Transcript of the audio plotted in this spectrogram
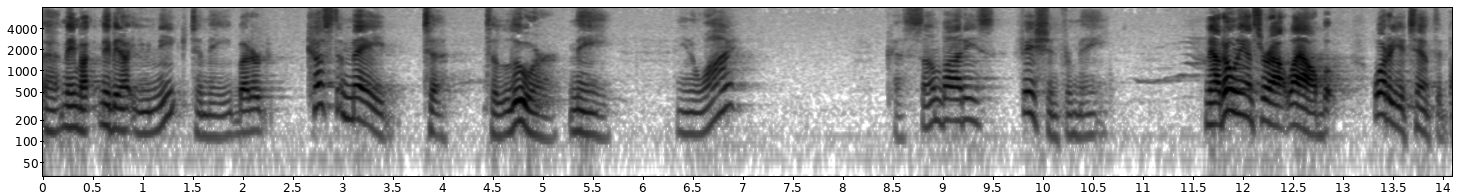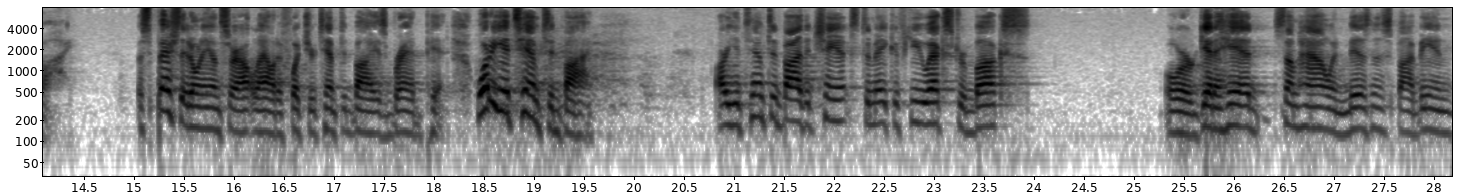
uh, maybe, not, maybe not unique to me, but are custom made to, to lure me. You know why? Because somebody's fishing for me. Now, don't answer out loud, but what are you tempted by? Especially don't answer out loud if what you're tempted by is Brad Pitt. What are you tempted by? Are you tempted by the chance to make a few extra bucks or get ahead somehow in business by being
